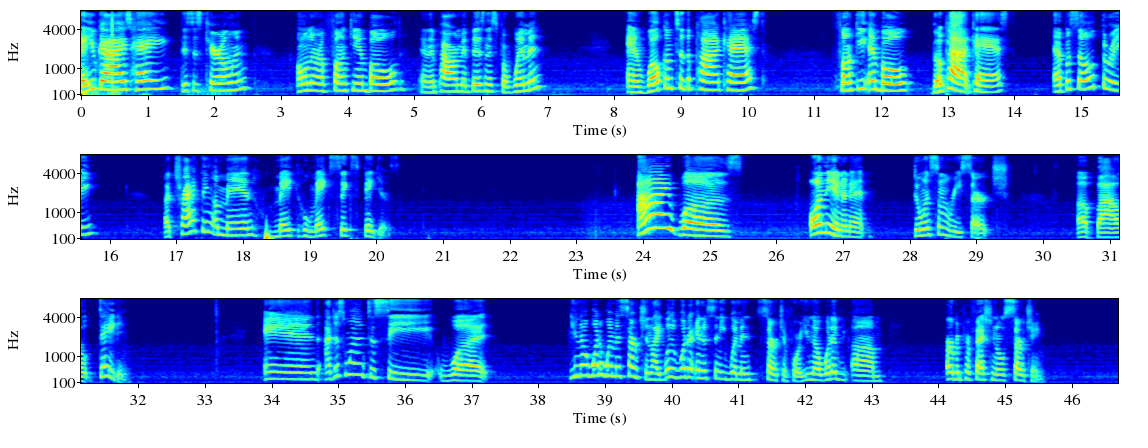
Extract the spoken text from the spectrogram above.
Hey, you guys. Hey, this is Carolyn, owner of Funky and Bold, an empowerment business for women. And welcome to the podcast, Funky and Bold, the podcast, episode three Attracting a Man who, make, who makes six figures. I was on the internet doing some research about dating. And I just wanted to see what you know, what are women searching? Like what what are inner city women searching for? You know, what are um urban professionals searching?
